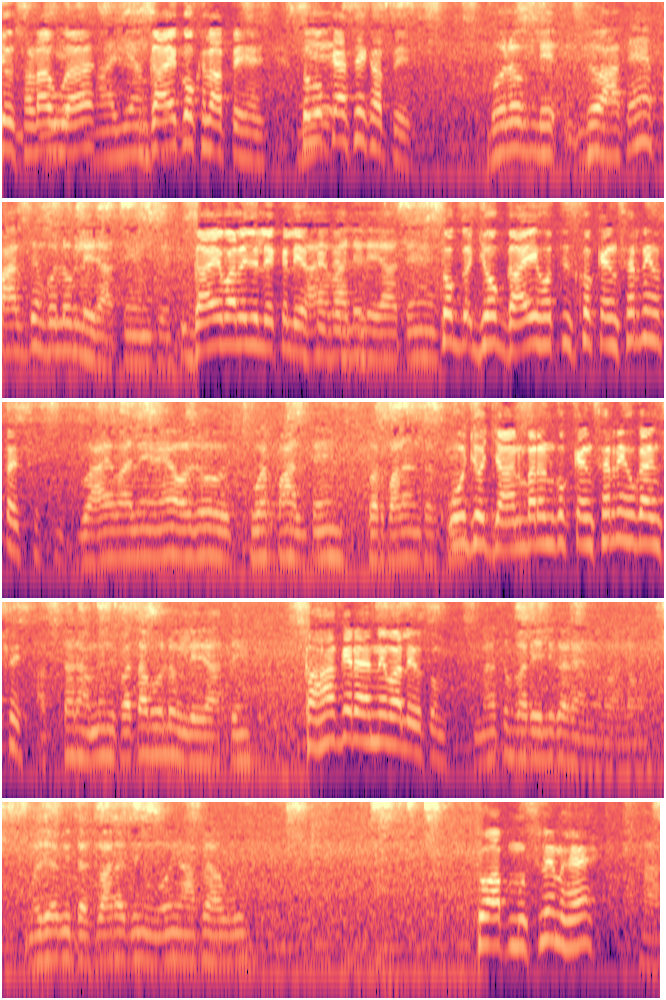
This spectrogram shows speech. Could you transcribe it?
जो सड़ा हुआ है गाय को खिलाते हैं तो वो कैसे खाते हैं? वो लोग जो आते हैं पालते हैं वो लोग ले जाते हैं उनसे गाय वाले जो लेकर ले आते हैं वाले ले जाते हैं। तो जो गाय होती है उसको कैंसर नहीं होता इससे? गाय वाले हैं और जो सुअर पालते हैं सुअर पालन करते हैं। वो जो जानवर उनको कैंसर नहीं होगा इनसे? अक्सर हमें नहीं पता वो लोग ले जाते हैं। कहाँ के रहने वाले हो तुम? मैं तो बरेली का रहने वाला हूँ। मुझे अभी दस बारह दिन हुए यहाँ पे हुए तो आप मुस्लिम हैं? हाँ।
